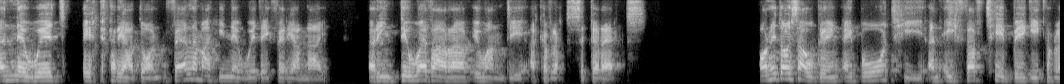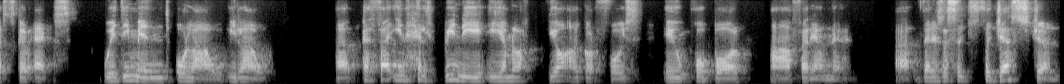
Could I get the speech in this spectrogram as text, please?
yn newid ei chariadon fel y mae hi'n newid ei ffeiriannau. Yr un diwedd araf yw Andy a cyflexygar X. Ond nid oes awgrym ei bod hi yn eithaf tebyg i cyflysgar X wedi mynd o law i law. Uh, pethau i'n helpu ni i ymlacio a gorffwys yw pobl a pheriannau. Uh, there is a su suggestion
